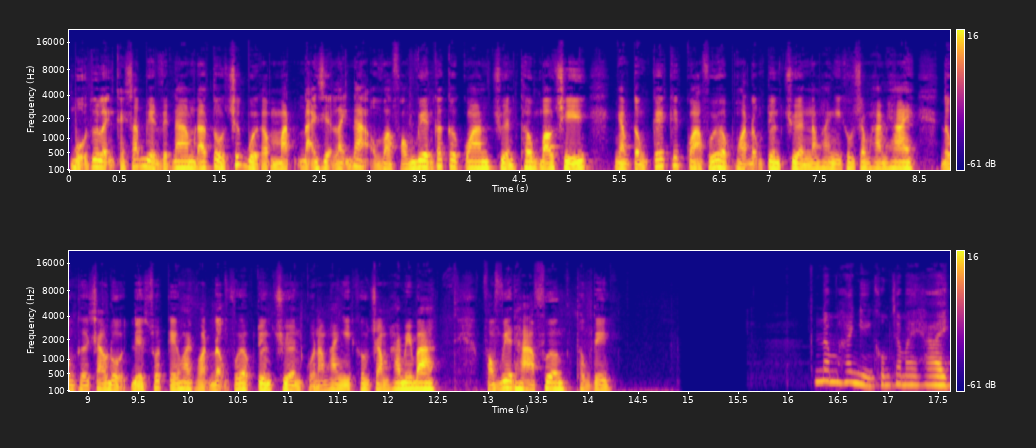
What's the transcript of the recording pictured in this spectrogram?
Bộ Tư lệnh Cảnh sát biển Việt Nam đã tổ chức buổi gặp mặt đại diện lãnh đạo và phóng viên các cơ quan truyền thông báo chí nhằm tổng kết kết quả phối hợp hoạt động tuyên truyền năm 2022, đồng thời trao đổi đề xuất kế hoạch hoạt động phối hợp tuyên truyền của năm 2023. Phóng viên Hà Phương thông tin. Năm 2022,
